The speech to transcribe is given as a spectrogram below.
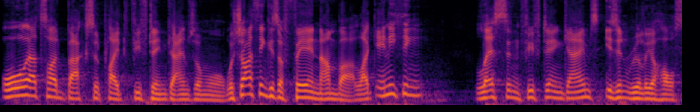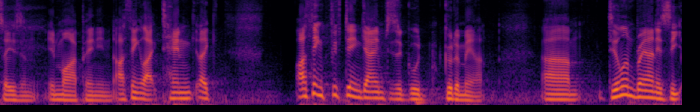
all outside backs that played 15 games or more, which I think is a fair number. Like anything less than 15 games isn't really a whole season, in my opinion. I think like 10, like I think 15 games is a good good amount. Um, Dylan Brown is the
